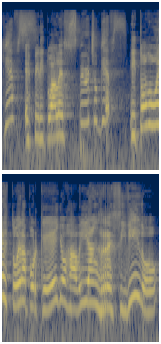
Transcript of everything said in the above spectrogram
gifts, espirituales. spiritual gifts. Y todo esto era porque ellos habían recibido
